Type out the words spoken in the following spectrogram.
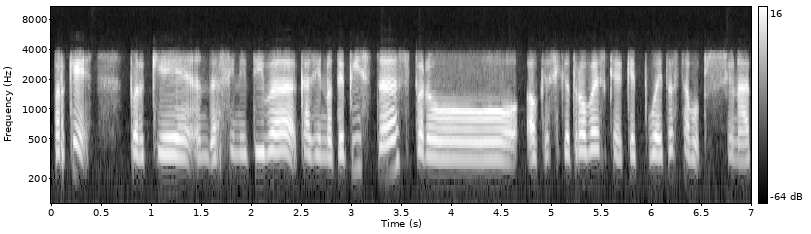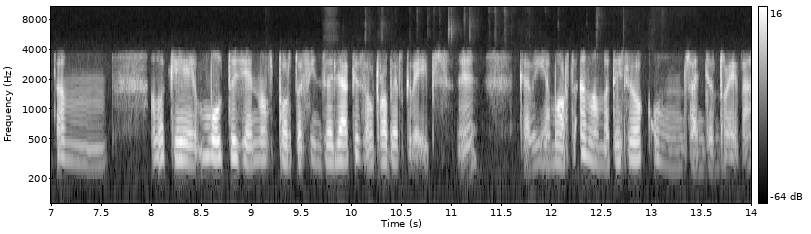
Per què? Perquè, en definitiva, quasi no té pistes, però el que sí que troba és que aquest poeta estava obsessionat amb, amb el que molta gent els porta fins allà, que és el Robert Graves, eh? que havia mort en el mateix lloc uns anys enrere.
